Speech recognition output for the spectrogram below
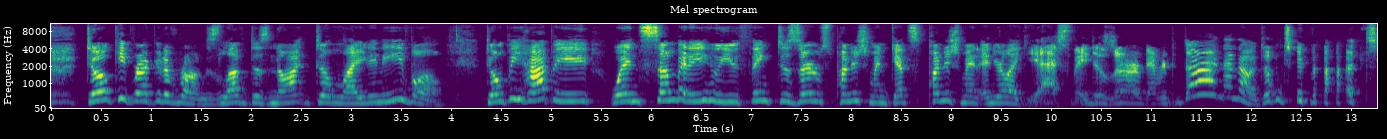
Don't keep record of wrongs. Love does not delight in evil. Don't be happy when somebody who you think deserves punishment gets punishment and you're like, yes, they deserved every. No, no, no, don't do that.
